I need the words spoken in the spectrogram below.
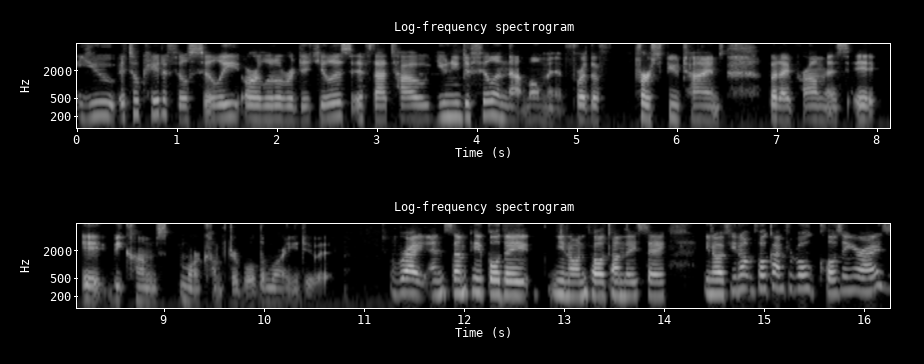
you, it's okay to feel silly or a little ridiculous if that's how you need to feel in that moment for the first few times. But I promise it, it becomes more comfortable the more you do it. Right. And some people, they, you know, in Peloton, they say, you know, if you don't feel comfortable closing your eyes,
